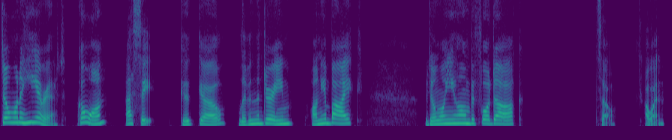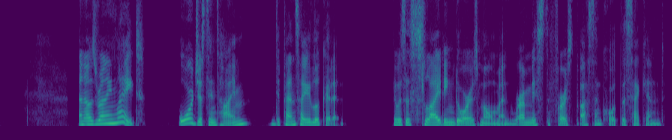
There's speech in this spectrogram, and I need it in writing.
don't want to hear it. Go on. That's it. Good girl. Living the dream. On your bike. We don't want you home before dark. So I went. And I was running late or just in time Depends how you look at it. It was a sliding doors moment where I missed the first bus and caught the second.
